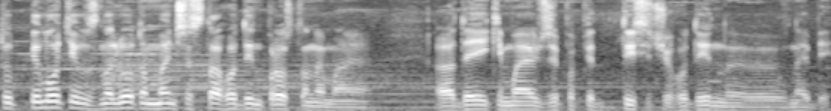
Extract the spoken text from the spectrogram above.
Тут пілотів з нальотом менше 100 годин просто немає, а деякі мають вже по 5 тисяч годин е, в небі.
